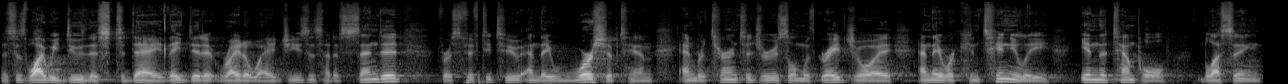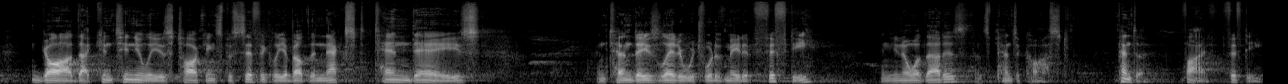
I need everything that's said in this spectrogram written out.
This is why we do this today. They did it right away. Jesus had ascended verse 52 and they worshiped him and returned to Jerusalem with great joy, and they were continually in the temple blessing God. That continually is talking specifically about the next 10 days, and 10 days later, which would have made it 50. And you know what that is? That's Pentecost. Penta, 5, 50.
